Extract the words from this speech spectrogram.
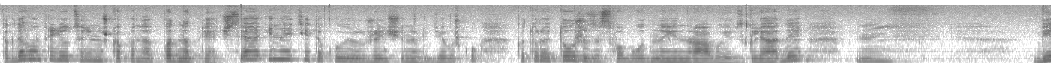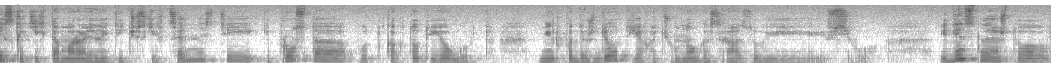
Тогда вам придется немножко поднапрячься и найти такую женщину или девушку, которая тоже за свободные нравы и взгляды, без каких-то морально-этических ценностей и просто вот как тот йогурт. Мир подождет, я хочу много сразу и всего. Единственное, что,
